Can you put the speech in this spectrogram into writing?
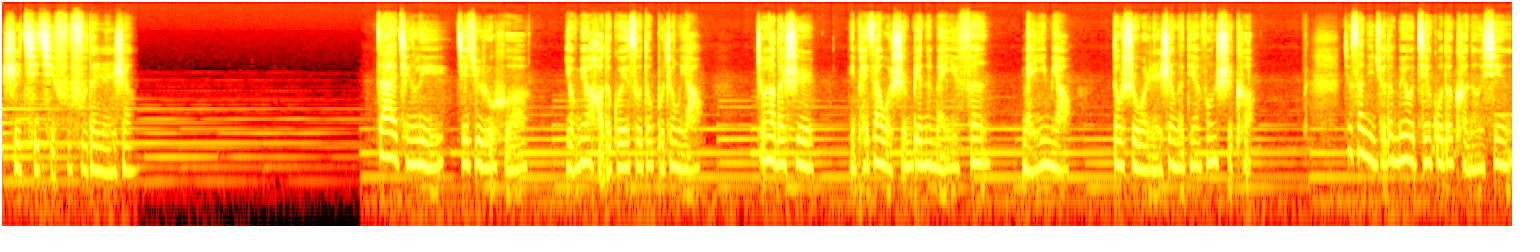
是起起伏伏的人生。在爱情里，结局如何，有没有好的归宿都不重要，重要的是你陪在我身边的每一分每一秒，都是我人生的巅峰时刻。就算你觉得没有结果的可能性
